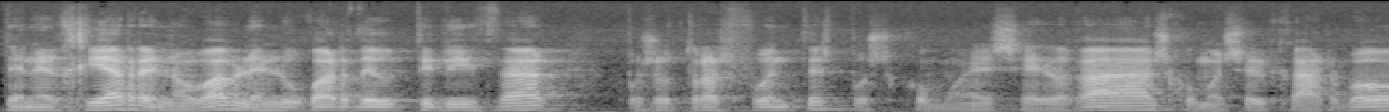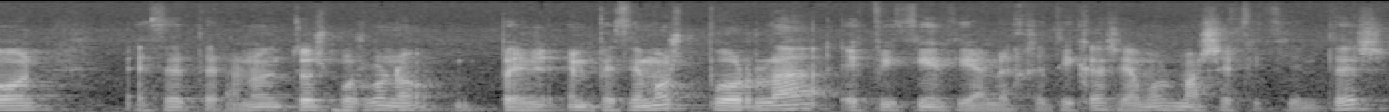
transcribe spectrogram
de energía renovable en lugar de utilizar pues otras fuentes pues como es el gas, como es el carbón, etcétera, ¿no? Entonces, pues bueno, empecemos por la eficiencia energética, seamos más eficientes.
